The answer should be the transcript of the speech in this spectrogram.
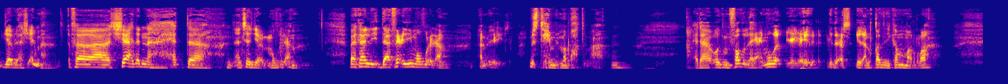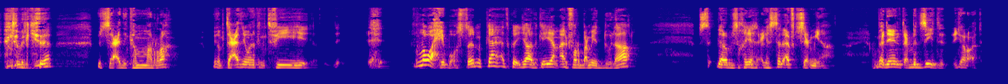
جاب لها شيء المهم فالشاهد أنه حتى نرجع موضوع العم. فكان اللي دافعني موضوع العم عم مستحي ما بخطي معه حتى من فضله يعني مو يعني قد أنقذني كم مرة؟ قبل كذا وساعدني كم مرة؟ يوم ابتعدني وأنا كنت في ضواحي بوسطن كان أذكر إيجار أيام 1400 دولار. قالوا على السنة 1900 وبعدين بتزيد الإيجارات.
